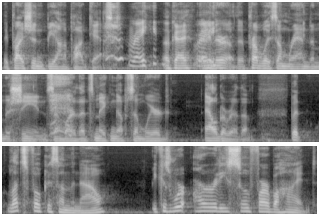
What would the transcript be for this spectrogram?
they probably shouldn't be on a podcast. Right? Okay? I Right. mean, there, there probably some random machine somewhere that's making up some weird algorithm. But let's focus on the now because we're already so far behind.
